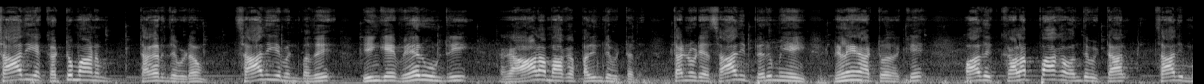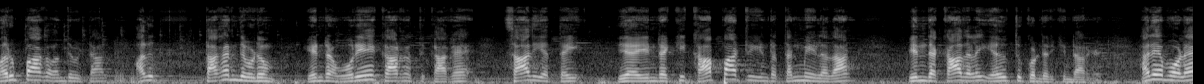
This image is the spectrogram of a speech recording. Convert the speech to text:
சாதிய கட்டுமானம் தகர்ந்துவிடும். சாதியம் என்பது இங்கே வேரூன்றி ஆழமாக பதிந்துவிட்டது. தன்னுடைய சாதி பெருமையை நிலைநாட்டுவதற்கு அது கலப்பாக வந்துவிட்டால் சாதி மறுப்பாக வந்துவிட்டால் அது தகர்ந்துவிடும் என்ற ஒரே காரணத்துக்காக சாதியத்தை இன்றைக்கு காப்பாற்றுகின்ற தன்மையில் தான் இந்த காதலை எதிர்த்து கொண்டிருக்கின்றார்கள். அதே போல்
